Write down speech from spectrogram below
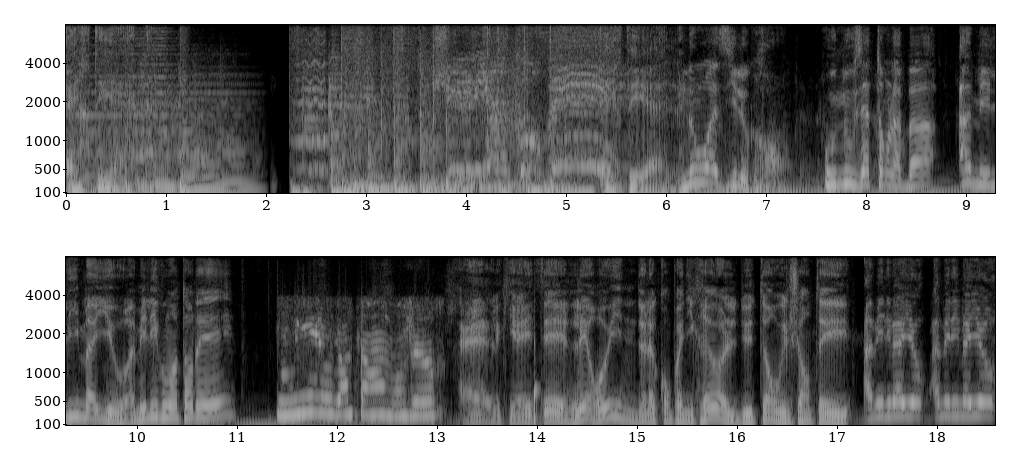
RTL. Julien Courbet. RTL. Noisy-le-Grand, où nous attend là-bas Amélie Maillot. Amélie, vous m'entendez? Oui, je vous entends, bonjour. Elle qui a été l'héroïne de la compagnie créole du temps où il chantait Amélie Maillot, Amélie Maillot.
